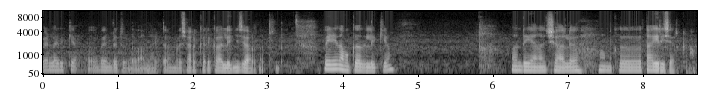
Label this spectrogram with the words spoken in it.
വെള്ളരിക്ക വെന്തിട്ടുണ്ട് നന്നായിട്ട്. നമ്മുടെ ശർക്കരയൊക്കെ അലിഞ്ഞ് ചേർന്നിട്ടുണ്ട്. അപ്പോൾ ഇനി നമുക്കതിലേക്ക് എന്ത് ചെയ്യാന്ന് വെച്ചാൽ നമുക്ക് തൈര് ചേർക്കണം.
